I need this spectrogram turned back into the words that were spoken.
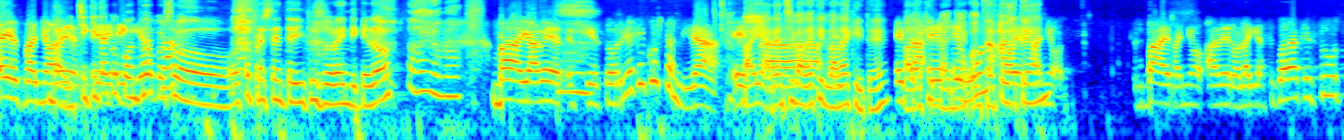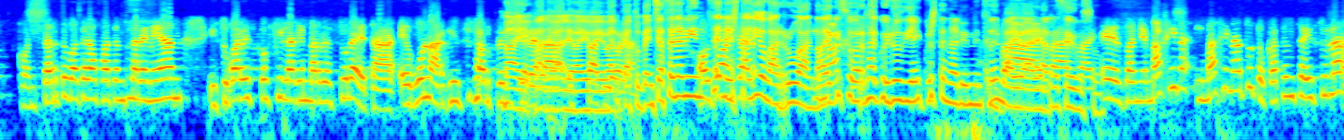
ez, baino, a Bai, txikitako eh, kontuak oso, oso presente dituz oraindik edo. Ai, ama. Bai, a ber, ez que zorriak ikusten dira. Eta, Bai, arantzi badakit, badakit, eh? Eta, Badakit, e- baina kontzertu batean- baino- Bai, baino, a ber, olaia, zuk badakizut, kontzertu batera joaten zarenean, izugarrizko fila egin behar dezula, eta egun argitzu sartzen Bai, zerela bai, bai, bai, bai, barkatu. Pentsatzen ari nintzen Orduan, estadio barruan, badakizu horrelako irudia ikusten ari nintzen, bai, bai, arrazoi duzu. Ez, baina imagina, imaginatu tokatzen zaizula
